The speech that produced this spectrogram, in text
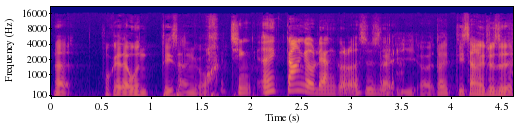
那我可以再问第三个吗？请，哎、欸，刚有两个了，是不是？哎，一二，对，第三个就是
